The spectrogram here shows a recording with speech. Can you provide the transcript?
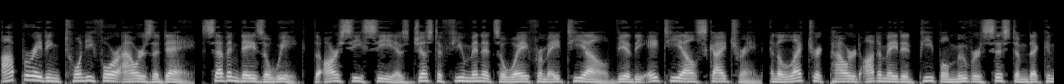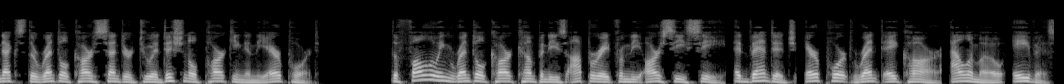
Operating 24 hours a day, 7 days a week, the RCC is just a few minutes away from ATL via the ATL SkyTrain, an electric-powered automated people mover system that connects the rental car center to additional parking and the airport. The following rental car companies operate from the RCC, Advantage, Airport Rent A Car, Alamo, Avis,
